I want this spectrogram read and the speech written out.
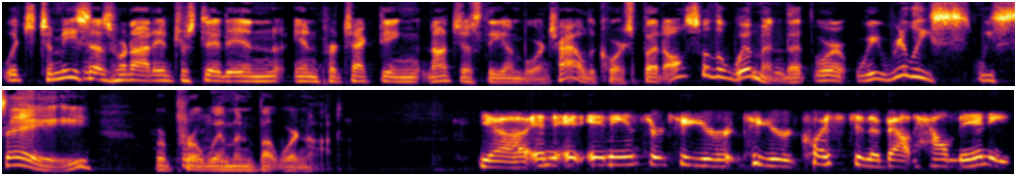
which to me says we're not interested in in protecting not just the unborn child, of course, but also the women. Mm-hmm. That we're we really we say we're pro women, mm-hmm. but we're not. Yeah, and in answer to your to your question about how many,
